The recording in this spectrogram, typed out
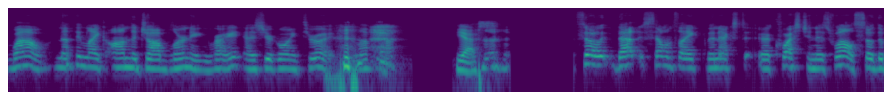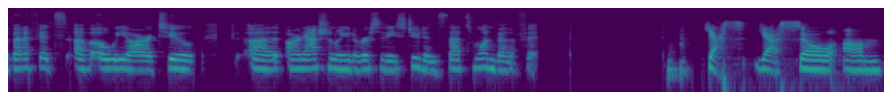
Wow. Nothing like on the job learning, right? As you're going through it. I love that. yes. so that sounds like the next uh, question as well. So the benefits of OER to uh, our national university students, that's one benefit. Yes. Yes. So, um,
